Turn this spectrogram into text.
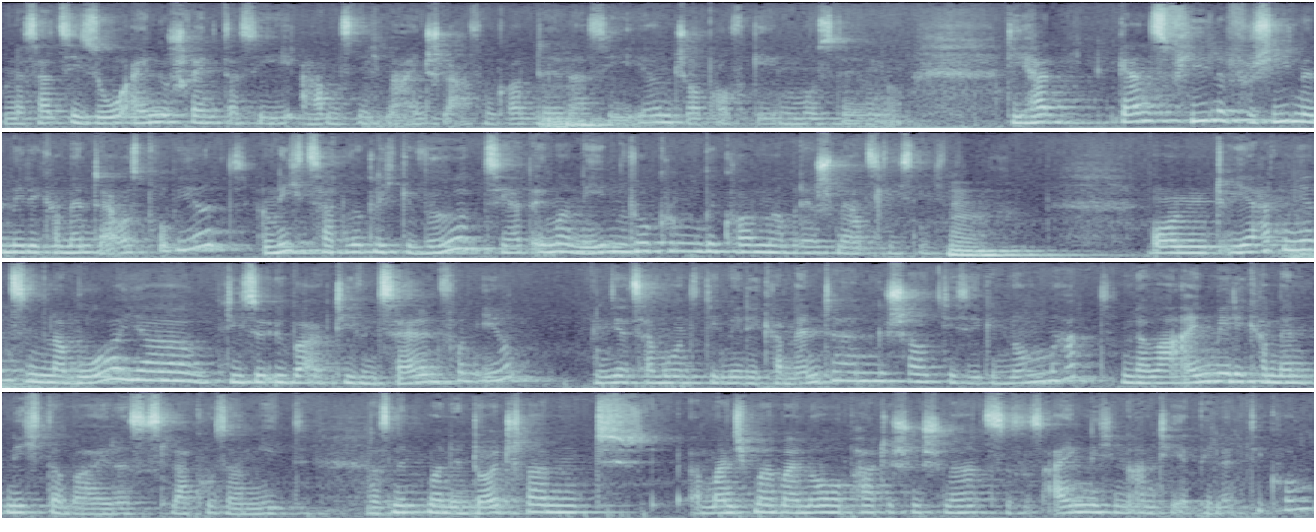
Und das hat sie so eingeschränkt, dass sie abends nicht mehr einschlafen konnte, dass sie ihren Job aufgeben musste. Die hat ganz viele verschiedene Medikamente ausprobiert. Nichts hat wirklich gewirkt. Sie hat immer Nebenwirkungen bekommen, aber der Schmerz ließ nicht nach. Mhm. Und wir hatten jetzt im Labor ja diese überaktiven Zellen von ihr. Und jetzt haben wir uns die Medikamente angeschaut, die sie genommen hat. Und da war ein Medikament nicht dabei, das ist Lacosamid. Das nimmt man in Deutschland manchmal bei neuropathischen Schmerz. Das ist eigentlich ein Antiepileptikum,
